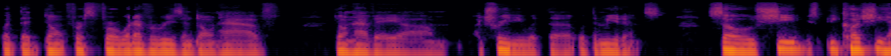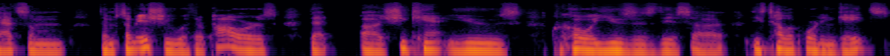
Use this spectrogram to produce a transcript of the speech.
but that don't for for whatever reason don't have don't have a um, a treaty with the with the mutants. So she because she had some some some issue with her powers that uh, she can't use. Krakoa uses this uh, these teleporting gates,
